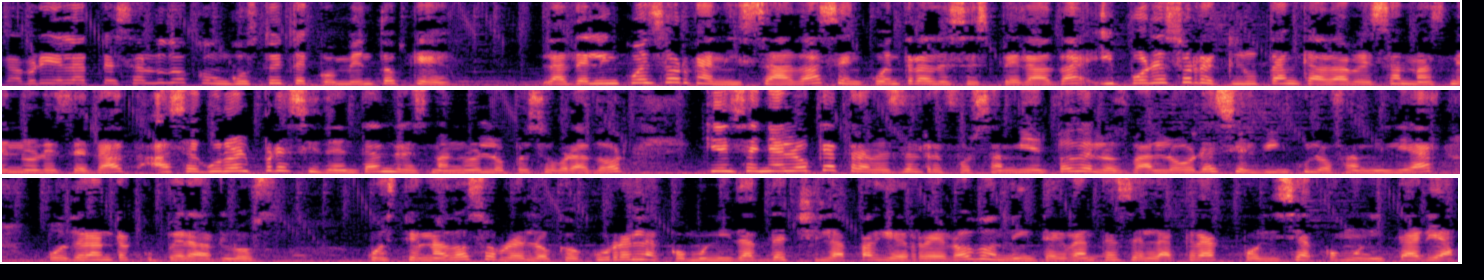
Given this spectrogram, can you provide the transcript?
Gabriela, te saludo con gusto y te comento que la delincuencia organizada se encuentra desesperada y por eso reclutan cada vez a más menores de edad, aseguró el presidente Andrés Manuel López Obrador, quien señaló que a través del reforzamiento de los valores y el vínculo familiar podrán recuperarlos. Cuestionado sobre lo que ocurre en la comunidad de Chilapa Guerrero, donde integrantes de la CRAC Policía Comunitaria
